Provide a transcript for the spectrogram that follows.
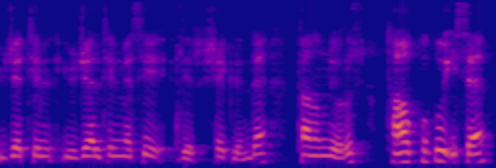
yücetil, yüceltilmesidir şeklinde tanımlıyoruz. Tahakkuku ise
